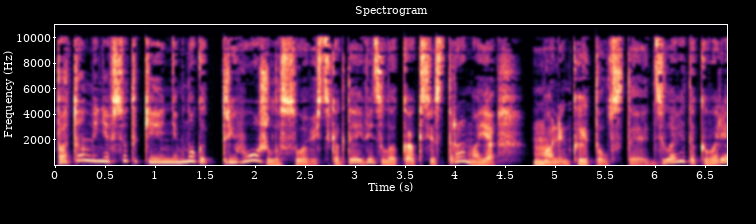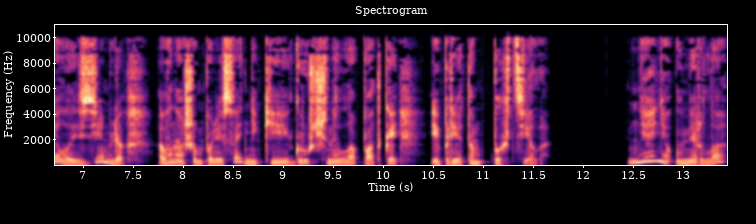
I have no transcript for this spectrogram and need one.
Потом меня все-таки немного тревожила совесть, когда я видела, как сестра моя, маленькая и толстая, деловито ковыряла землю в нашем полисаднике игрушечной лопаткой и при этом пыхтела. Няня умерла,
